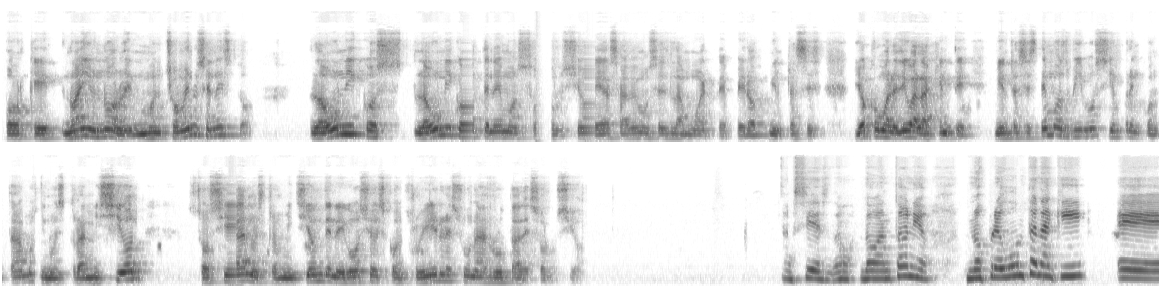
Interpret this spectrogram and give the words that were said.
porque no hay un no, mucho menos en esto. Lo único, lo único que tenemos solución, ya sabemos, es la muerte, pero mientras, es, yo como le digo a la gente, mientras estemos vivos siempre encontramos y nuestra misión social, nuestra misión de negocio es construirles una ruta de solución. Así es, don, Antonio. Nos preguntan aquí eh,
